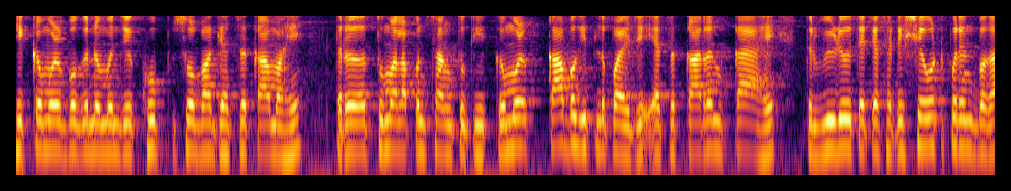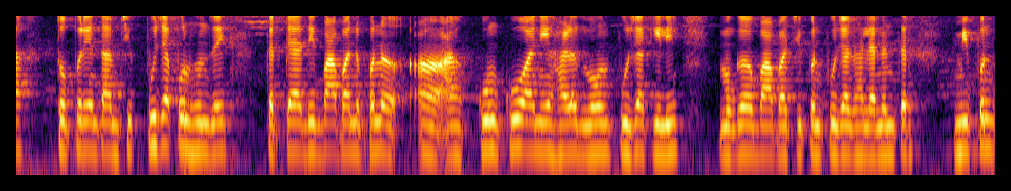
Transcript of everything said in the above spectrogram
हे कमळ बघणं म्हणजे खूप सौभाग्याचं काम आहे. तर तुम्हाला पण सांगतो की कमळ का बघितलं पाहिजे याचं कारण काय आहे? तर व्हिडिओ त्याच्यासाठी शेवटपर्यंत बघा तोपर्यंत आमची पूजा पण होऊन जाईल. तर त्याआधी बाबानं पण कुंकू आणि हळद वाहून पूजा केली. मग बाबाची पण पूजा झाल्यानंतर मी पण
